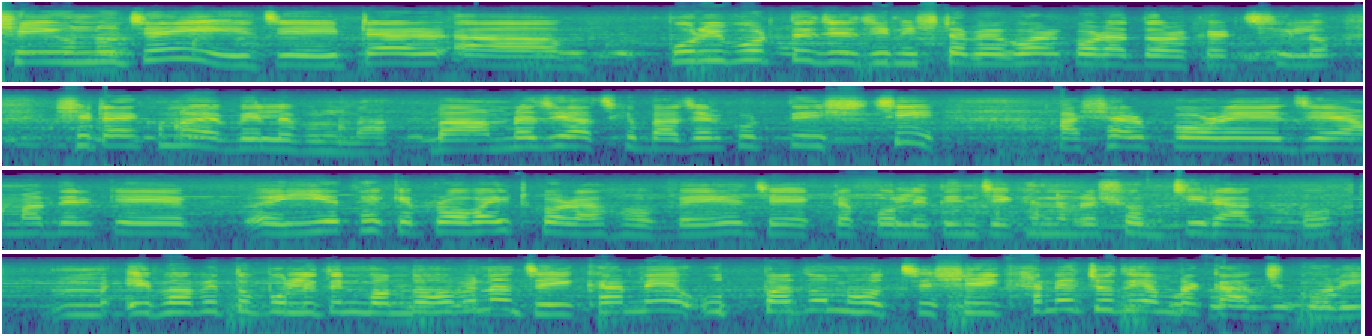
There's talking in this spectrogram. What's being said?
সেই অনুযায়ী যে এটার পরিবর্তে যে জিনিসটা ব্যবহার করা দরকার ছিল সেটা এখনও অ্যাভেলেবল না। বা আমরা যে আজকে বাজার করতে এসেছি আসার পরে যে আমাদেরকে ইয়ে থেকে প্রোভাইড করা হবে যে একটা পলিথিন যেখানে আমরা সবজি রাখব এভাবে তো পলিথিন বন্ধ হবে না যেখানে উৎপাদন হচ্ছে সেইখানে যদি আমরা কাজ করি।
